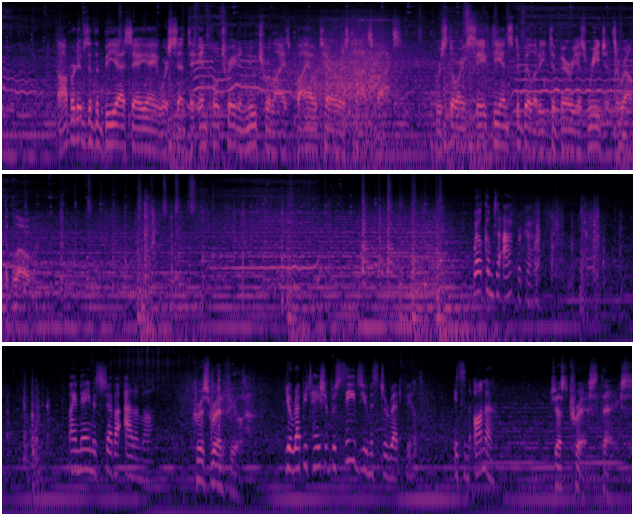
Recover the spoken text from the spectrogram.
Operatives of the BSAA were sent to infiltrate and neutralize bioterrorist hotspots, restoring safety and stability to various regions around the globe. Welcome to Africa. My name is Sheva Alomar. Chris Redfield. Your reputation precedes you, Mr. Redfield. It's an honor. Just Chris, thanks.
